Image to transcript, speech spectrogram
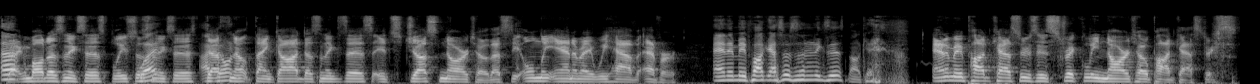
Uh, Dragon Ball doesn't exist. Bleach doesn't what? exist. I Death Note, thank God, doesn't exist. It's just Naruto. That's the only anime we have ever. anime podcasters doesn't exist? No, okay. Anime podcasters is strictly Naruto podcasters.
